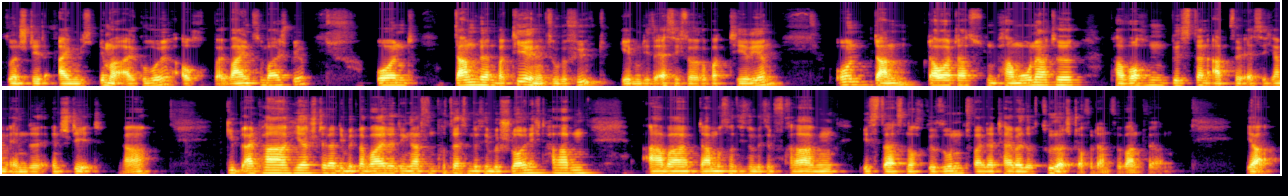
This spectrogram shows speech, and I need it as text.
So entsteht eigentlich immer Alkohol, auch bei Wein zum Beispiel. Und dann werden Bakterien hinzugefügt, eben diese Essigsäurebakterien. Und dann dauert das ein paar Monate, paar Wochen, bis dann Apfelessig am Ende entsteht. Ja? Gibt ein paar Hersteller, die mittlerweile den ganzen Prozess ein bisschen beschleunigt haben, aber da muss man sich so ein bisschen fragen, ist das noch gesund, weil da teilweise Zusatzstoffe dann verwandt werden. Ja.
